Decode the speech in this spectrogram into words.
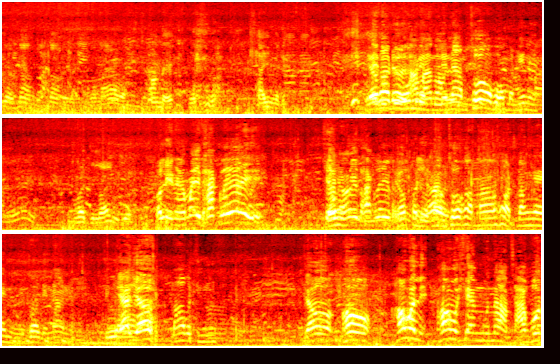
เดี๋ยวนั่งนั่งมามาว่ะตอนไหนใช่ไหมเดี๋ยวเขาเดี๋ยวผมเรียนเรียนน้ำโชว์ผมมันที่นี่ ว่าจะร้อยอยู่ด้วยเขาเรียนไม่ทักเลยแค่ไม่ทักเลยเดี๋ยวกระโดดน้ำโชว์ครับมาหอดบางไงนี่ก็เรียนน้ำนี่เดี๋ยวเดี๋ยวมาไปถึงเดี๋ยวเขาเขามาเขามาแข่งมือน้ำสามคน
